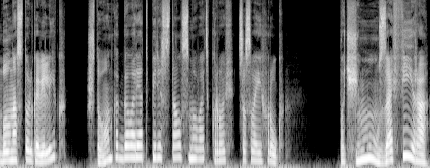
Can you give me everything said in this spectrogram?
был настолько велик, что он, как говорят, перестал смывать кровь со своих рук. «Почему, Зафира?»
